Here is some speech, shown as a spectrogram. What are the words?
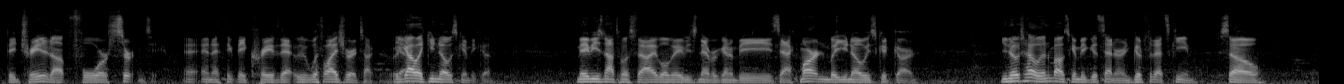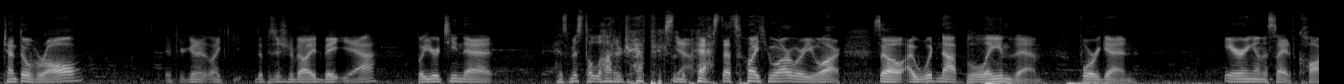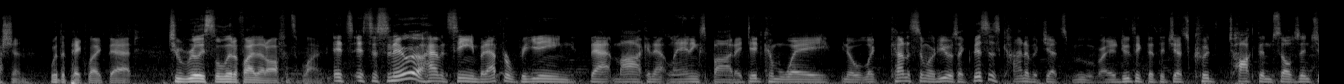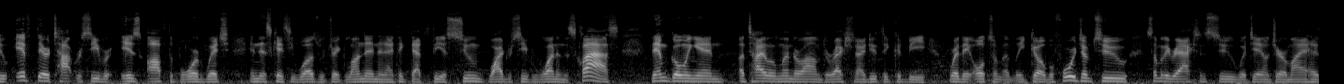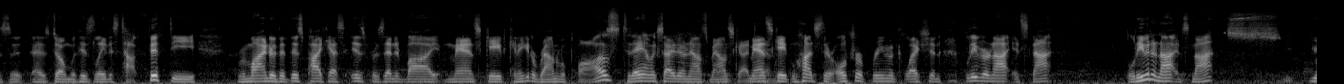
they traded up for certainty and I think they crave that with Elijah Vera-Tucker. A yeah. guy like you know is going to be good. Maybe he's not the most valuable. Maybe he's never going to be Zack Martin, but you know he's a good guard. You know Tyler Linderbaum is going to be a good center and good for that scheme. So, tenth overall, if you're going to like the position of value debate, yeah, but you're a team that has missed a lot of draft picks in yeah. the past. That's why you are where you are. So I would not blame them for again erring on the side of caution with a pick like that to really solidify that offensive line. It's it's a scenario I haven't seen, but after reading that mock and that landing spot, I did come away, you know, like kind of similar to you. It's like this is kind of a Jets move, right? I do think that the Jets could talk themselves into if their top receiver is off the board, which in this case he was with Drake London, and I think that's the assumed wide receiver one in this class. Them going in a Tyler Linderbaum direction, I do think could be where they ultimately go. Before we jump to some of the reactions to what Daniel Jeremiah has uh, has done with his latest top 50, Reminder that this podcast is presented by Manscaped. Can I get a round of applause? Today I'm excited to announce Manscaped. Manscaped launched their Ultra Premium Collection. Believe it or not, it's not believe it or not, it's not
